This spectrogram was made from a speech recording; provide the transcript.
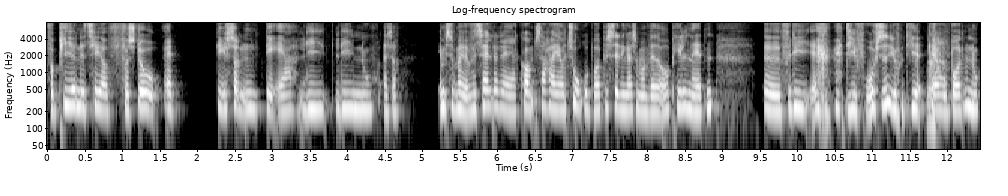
få pigerne til at forstå, at det er sådan, det er lige, lige nu. Altså, jamen, som jeg fortalte dig, da jeg kom, så har jeg jo to robotbestillinger, som har været op hele natten, øh, fordi øh, de er frosset jo, de her kære robotter nu.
